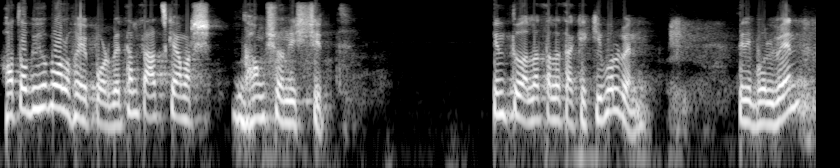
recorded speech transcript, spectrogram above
হতবিহবল হয়ে পড়বে। তাহলে তো আজকে আমার ধ্বংস নিশ্চিত। কিন্তু আল্লাহ তালা তাকে কি বলবেন? তিনি বলবেন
